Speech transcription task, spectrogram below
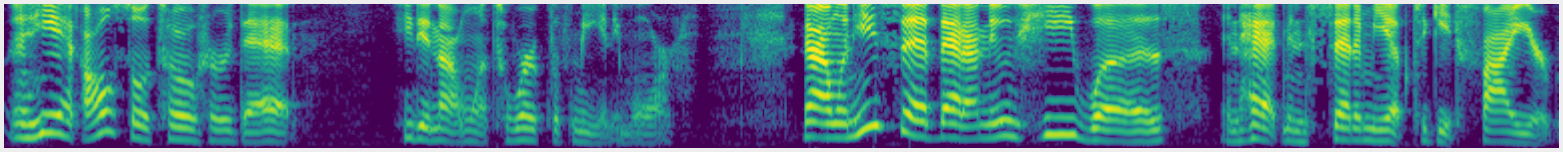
and he had also told her that he did not want to work with me anymore. Now, when he said that, I knew he was and had been setting me up to get fired,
